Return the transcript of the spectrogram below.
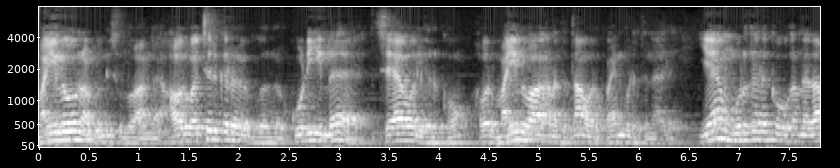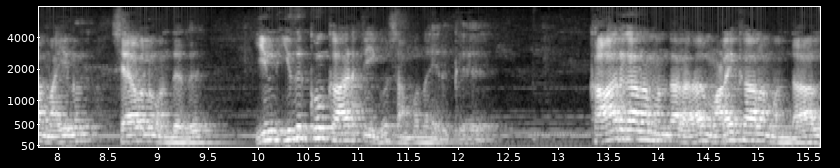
மயிலூர் அப்படின்னு சொல்லுவாங்க. அவர் வச்சிருக்கிற ஒரு கொடியில சேவல் இருக்கும். அவர் மயில் வாகனத்தை தான் அவர் பயன்படுத்தினார். ஏன் முருகனுக்கு உகந்ததா மயிலும் சேவலும் வந்தது? இந் இதுக்கும் கார்த்திகும் சம்மந்தம் இருக்கு. கார்காலம் வந்தால் அதாவது மழைக்காலம் வந்தால்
